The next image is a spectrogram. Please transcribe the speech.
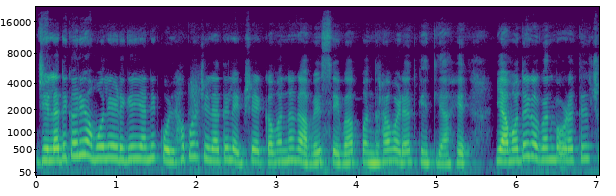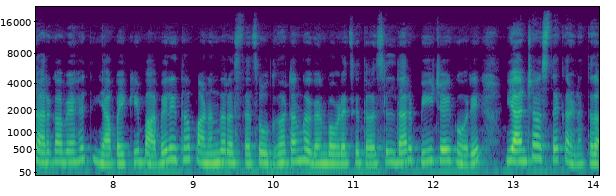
जिल्हाधिकारी अमोल येडगे यांनी कोल्हापूर जिल्ह्यातील एकशे एकावन्न गावे सेवा पंधरावड्यात घेतली आहेत. यामध्ये गगनबावड्यातील चार गावे आहेत. यापैकी बावेल इथं पाणंद रस्त्याचं उद्घाटन गगनबावड्याचे तहसीलदार बी जय गोरे यांच्या हस्ते करण्यात आलं.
